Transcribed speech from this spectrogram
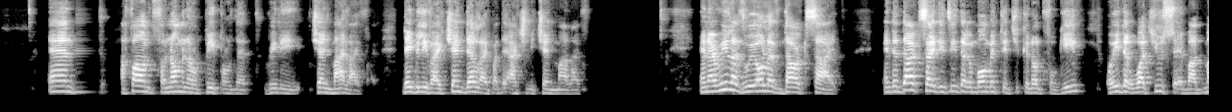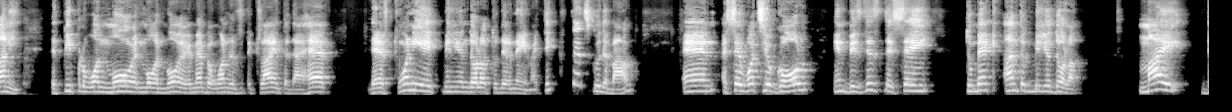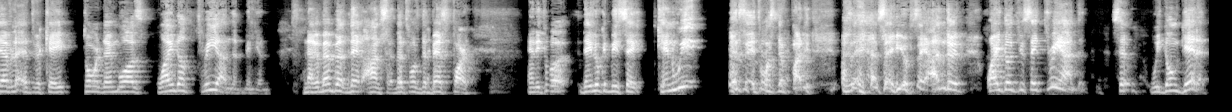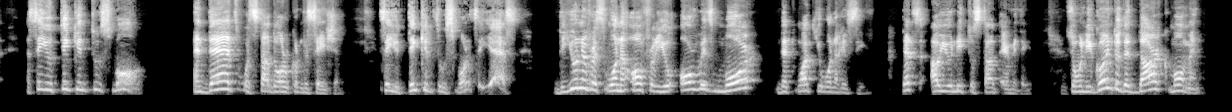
And I found phenomenal people that really changed my life. They believe I changed their life, but they actually changed my life. And I realized we all have dark side. And the dark side is either a moment that you cannot forgive, or either what you say about money, that people want more and more and more. I remember one of the clients that I have, they have $28 million to their name. I think that's good amount. And I say, what's your goal in business? They say to make $100 million. My devil advocate toward them was, why not 300 million? And I remember their answer. That was the best part. And it was, they look at me and say, can we? It was the funny. I say, you say 100. Why don't you say 300? So we don't get it. I say, you're thinking too small. And that's what started the whole conversation. Say, you're thinking too small. I say, yes the universe want to offer you always more than what you want to receive. That's how you need to start everything. So when you go into the dark moment,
